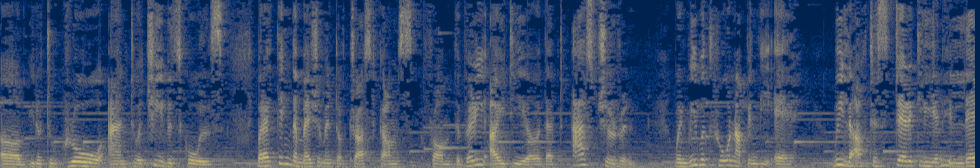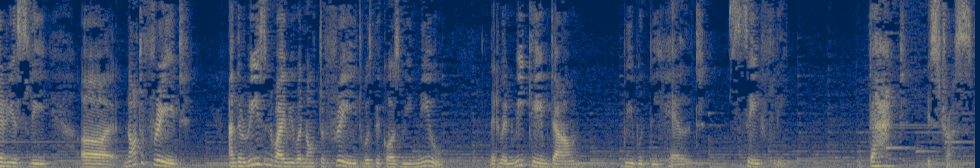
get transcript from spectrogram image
um, you know, to grow and to achieve its goals. But I think the measurement of trust comes from the very idea that as children, when we were thrown up in the air, we laughed hysterically and hilariously, uh, not afraid. And the reason why we were not afraid was because we knew that when we came down, we would be held safely. That is trust.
